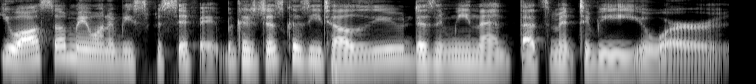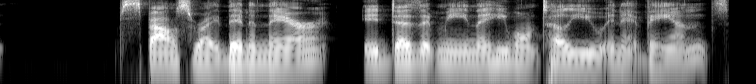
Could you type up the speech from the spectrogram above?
you also may want to be specific because just because he tells you doesn't mean that that's meant to be your spouse right then and there. It doesn't mean that he won't tell you in advance.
